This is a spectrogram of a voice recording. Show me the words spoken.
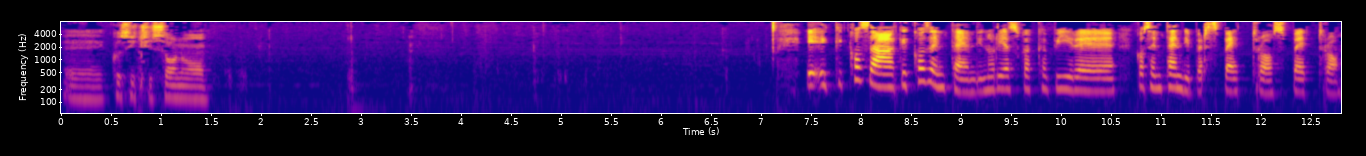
Eh, così ci sono. E, e che, cosa, che cosa intendi? Non riesco a capire cosa intendi per spettro, spettro.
